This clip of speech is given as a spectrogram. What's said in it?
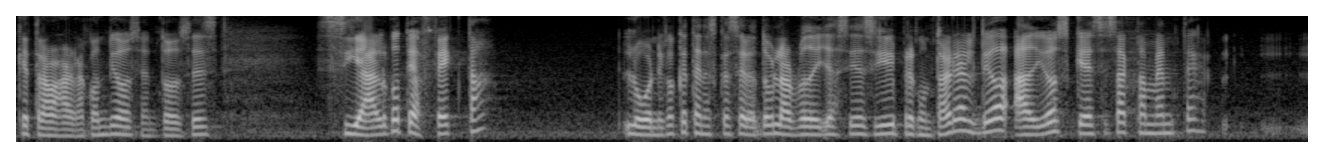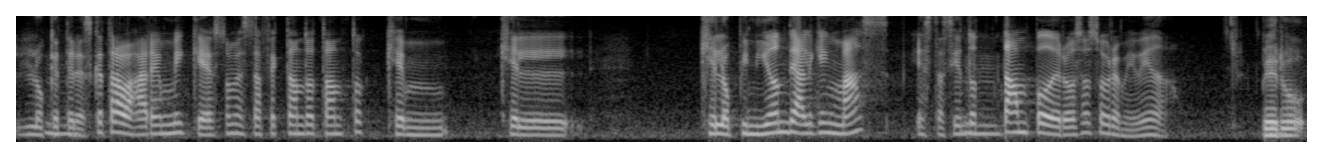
que trabajarla con Dios. Entonces, si algo te afecta, lo único que tenés que hacer es doblar rodillas y decir y preguntarle al Dios, a Dios qué es exactamente lo que tenés que trabajar en mí, que esto me está afectando tanto que que, que la opinión de alguien más está siendo tan poderosa sobre mi vida. Pero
